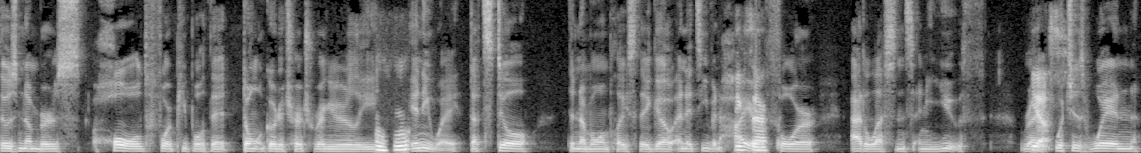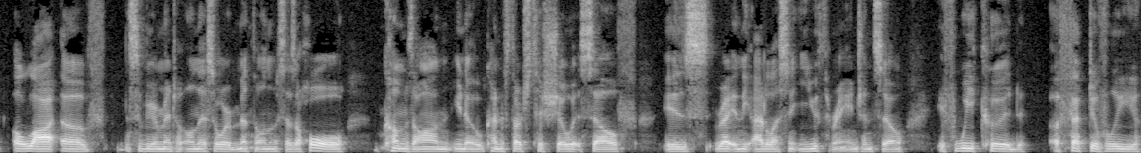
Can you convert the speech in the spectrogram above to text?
Those numbers hold for people that don't go to church regularly Mhm. anyway. That's still the number one place they go, and it's even higher Exactly. for adolescents and youth, right? Yes. Which is when a lot of severe mental illness or mental illness as a whole comes on. You know, kind of starts to show itself is right in the adolescent youth range. And so if we could effectively,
